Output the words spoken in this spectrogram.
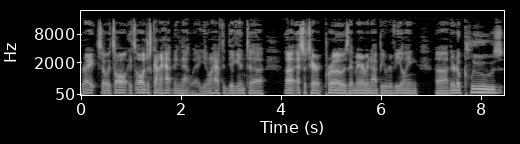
right? So it's all it's all just kind of happening that way. You don't have to dig into uh, esoteric prose that may or may not be revealing. Uh, there are no clues.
